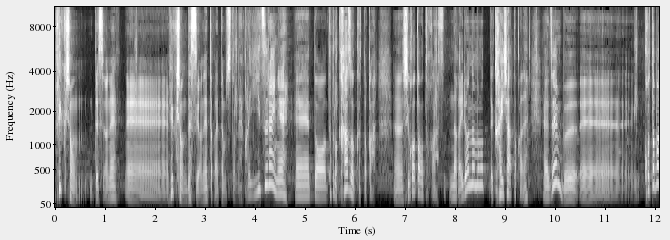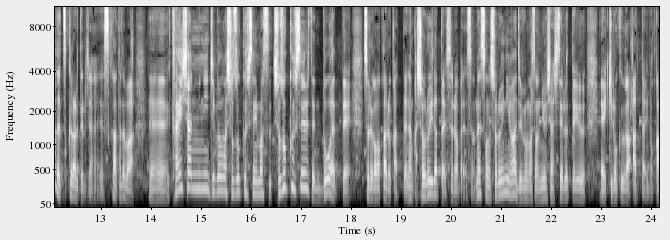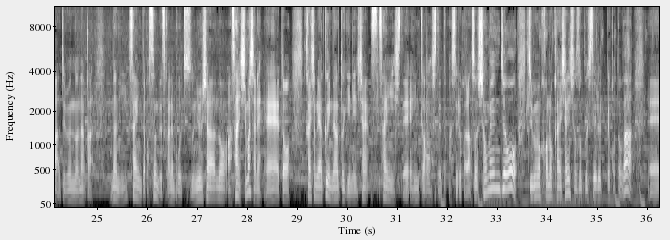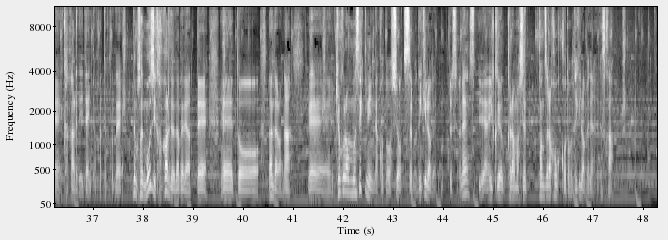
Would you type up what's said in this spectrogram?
フィクションですよね、えー、フィクションですよねとか言ってもちょっとねこれ言いづらいね、えーと、例えば家族とか、うん、仕事とかなんかいろんなものって会社とかね、えー、全部、えー、言葉で作られてるじゃないですか。例えば、えー、会社に自分は所属しています。所属しているってどうやってそれが分かるかってなんか書類だったりするわけですよね。その書類には自分がその入社してるっていう、え、記録があったりとか自分のなんか何サインとかするんですかね。僕ちょっと入社のあサインしましたね。えっ、と会社の役員になる時にサインして印鑑をしてとかしてるからその書面上自分はこの会社に所属してるってことが、えー、書かれていたりとかってことででもそれ文字書かれてるだけであってえっ、ー、となんだろうな、えー、極論無責任なことをしようとすればできるわけですよねいや行方をくらましてとんずらこくこともできるわけじゃないですか。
